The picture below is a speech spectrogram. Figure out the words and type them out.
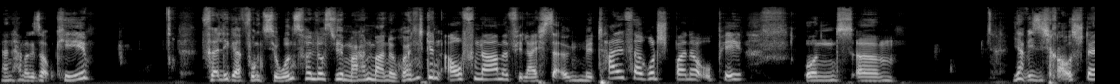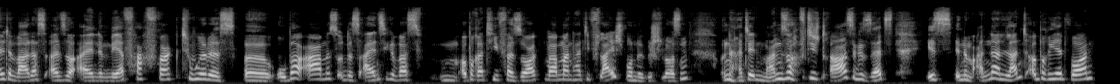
dann haben wir gesagt, okay, völliger Funktionsverlust. Wir machen mal eine Röntgenaufnahme. Vielleicht ist da irgendein Metall verrutscht bei einer OP. Und ähm, ja, wie sich rausstellte, war das also eine Mehrfachfraktur des äh, Oberarmes und das Einzige, was m, hm, operativ versorgt war, man hat die Fleischwunde geschlossen und hat den Mann so auf die Straße gesetzt, ist in einem anderen Land operiert worden.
